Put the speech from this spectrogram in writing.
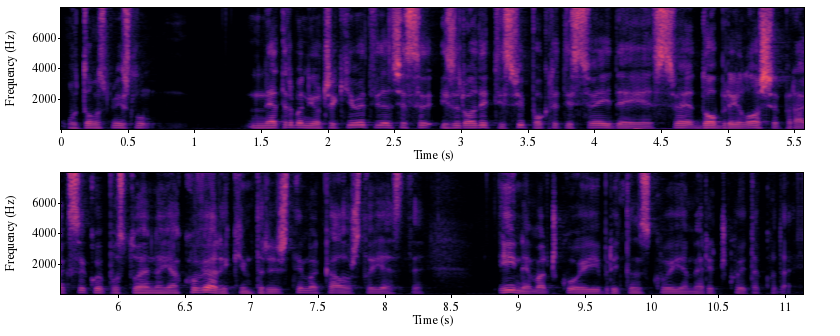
U tom smislu ne treba ni očekivati da će se izroditi svi pokreti sve ideje, sve dobre i loše prakse koje postoje na jako velikim tržištima kao što jeste I Nemačkoj, i Britanskoj, i Američkoj i tako dalje.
